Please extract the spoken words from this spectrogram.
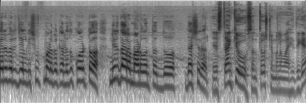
ಬೇರೆ ಬೇರೆ ಜೈಲಿಗೆ ಶಿಫ್ಟ್ ಮಾಡಬೇಕು ಅನ್ನೋದು ಕೋರ್ಟ್ ನಿರ್ಧಾರ ಮಾಡುವಂಥದ್ದು Dasharath? Yes thank you Santosh, ನಿಮ್ಮ ಮಾಹಿತಿಗೆ.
